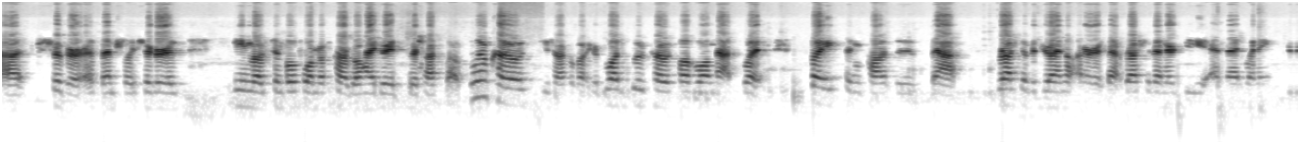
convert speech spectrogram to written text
uh, sugar. Essentially, sugar is the most simple form of carbohydrates. We talk about glucose. You talk about your blood glucose level, and that's what spikes and causes that rush of adrenaline or that rush of energy. And then when you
